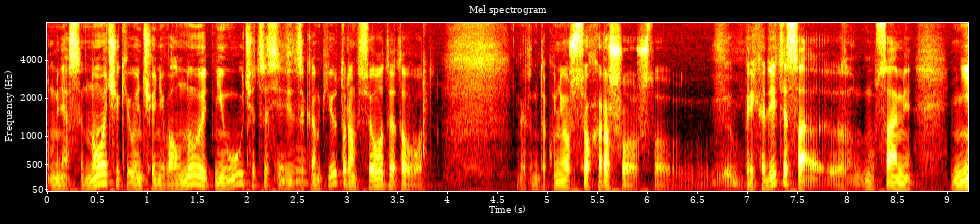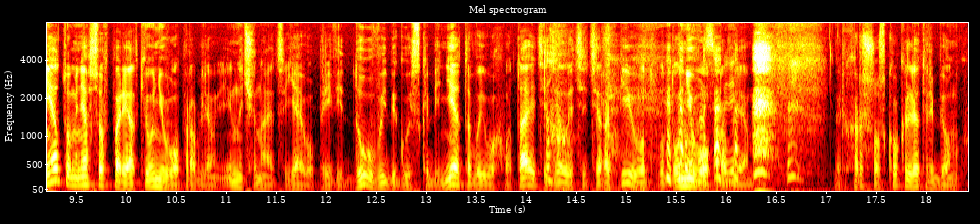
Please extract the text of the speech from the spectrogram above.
у меня сыночек, его ничего не волнует, не учится, сидит за Мгм. компьютером, все вот это вот. Говорю, ну так у него же все хорошо, что приходите ну, сами. Нет, у меня все в порядке, у него проблемы. И начинается, я его приведу, выбегу из кабинета, вы его хватаете, делаете терапию, вот, вот у него проблемы. Говорю, хорошо, сколько лет ребенку?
